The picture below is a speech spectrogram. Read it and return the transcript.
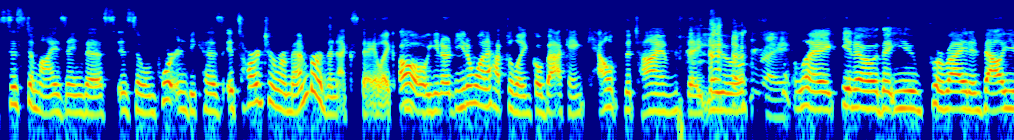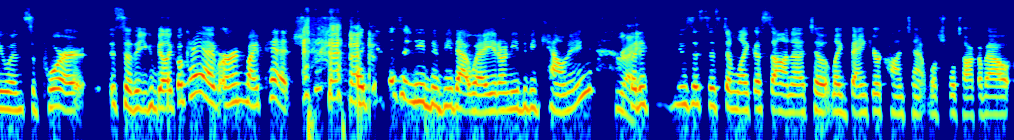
systemizing this is so important because it's hard to remember the next day. Like, oh, you know, you don't want to have to like go back and count the times that you right. like, you know, that you provided value and support so that you can be like, okay, I've earned my pitch. like it doesn't need to be that way. You don't need to be counting. Right. But if use a system like Asana to like bank your content, which we'll talk about,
